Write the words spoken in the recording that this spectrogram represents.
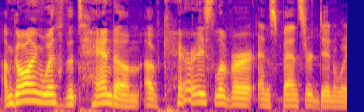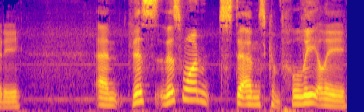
I'm going with the tandem of Caris LeVert and Spencer Dinwiddie, and this this one stems completely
